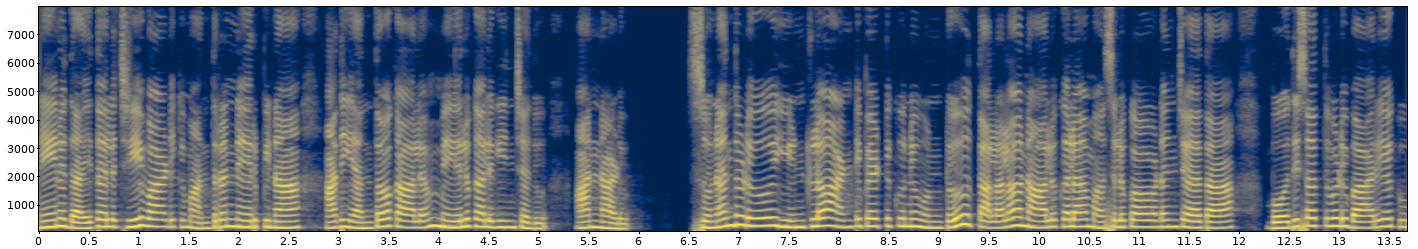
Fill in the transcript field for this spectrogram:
నేను దయతలిచి వాడికి మంత్రం నేర్పినా అది ఎంతో కాలం మేలు కలిగించదు అన్నాడు. సునందుడు ఇంట్లో అంటిపెట్టుకుని ఉంటూ తలలో నాలుకలా మసులుకోవడం చేత బోధిసత్వుడి భార్యకు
